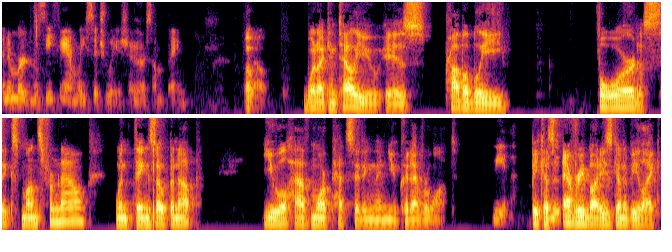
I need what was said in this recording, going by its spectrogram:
an emergency family situation or something. Well, so. What I can tell you is probably four to six months from now, when things open up, you will have more pet sitting than you could ever want. Yeah. Because mm-hmm. everybody's going to be like,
